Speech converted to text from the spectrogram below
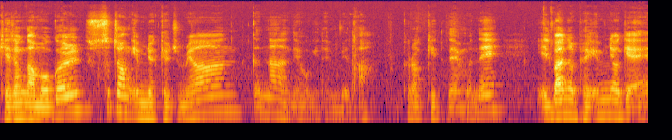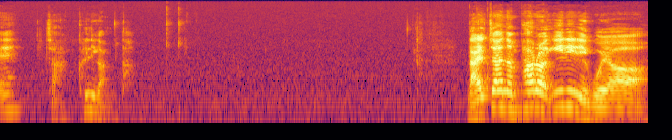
계정 과목을 수정 입력해주면 끝나는 내용이 됩니다. 그렇기 때문에 일반 전표 입력에 자 클릭합니다. 날짜는 8월 1일이고요.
